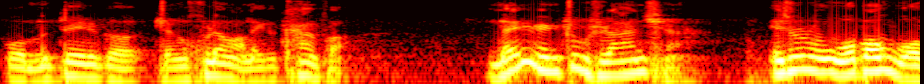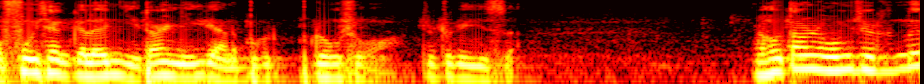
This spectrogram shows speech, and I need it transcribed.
我们对这个整个互联网的一个看法，没人重视安全。也就是我把我奉献给了你，但是你一点都不不重视我，就这个意思。然后当时我们觉得那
